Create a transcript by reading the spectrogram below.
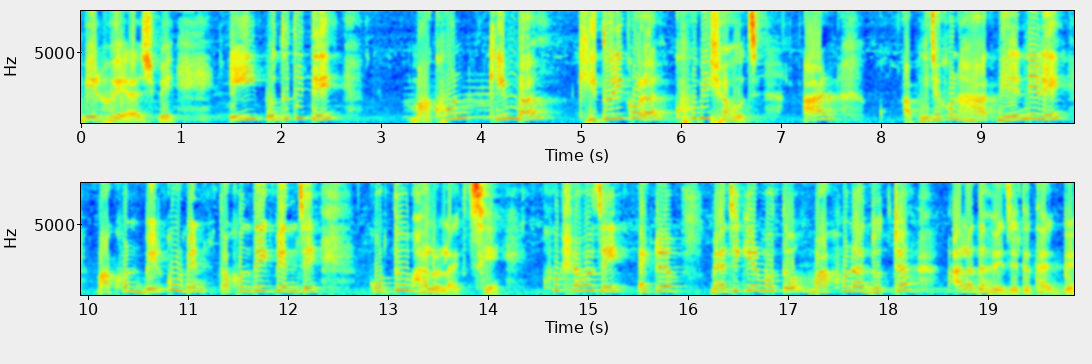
বের হয়ে আসবে। এই পদ্ধতিতে মাখন কিংবা ঘি তৈরি করা খুবই সহজ। আর আপনি যখন হাত নেড়ে নেড়ে মাখন বের করবেন, তখন দেখবেন যে করতেও ভালো লাগছে। খুব সহজেই একটা ম্যাজিকের মতো মাখন আর দুধটা আলাদা হয়ে যেতে থাকবে।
